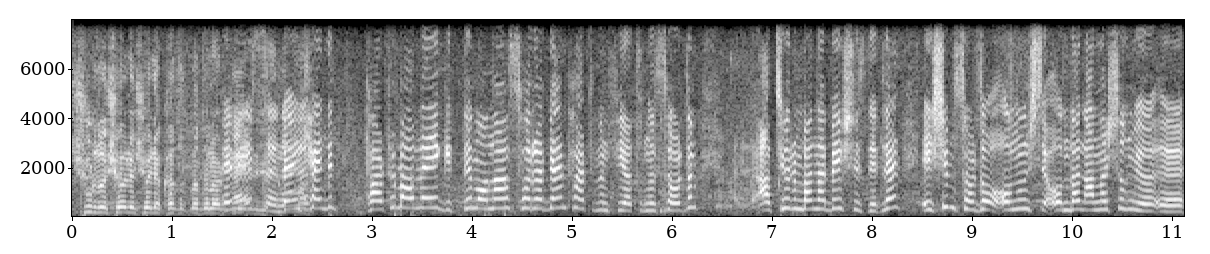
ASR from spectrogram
şurada şöyle şöyle kazıkladılar. Evet, diye. ben kendim parfüm almaya gittim. Ondan sonra ben parfümün fiyatını sordum. Atıyorum bana 500 dediler. Eşim sordu. Onun işte ondan anlaşılmıyor. e,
